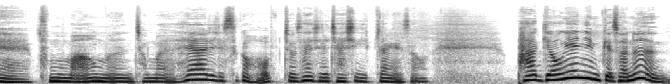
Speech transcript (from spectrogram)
네, 부모 마음은 정말 헤아릴 수가 없죠. 사실 자식 입장에서. 박영애님께서는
